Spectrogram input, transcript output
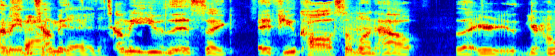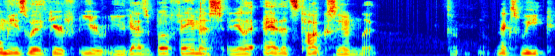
I mean, tell me, dead. tell me you this like if you call someone out that you're your homies with, you're you you guys are both famous, and you're like, hey, let's talk soon, like next week.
